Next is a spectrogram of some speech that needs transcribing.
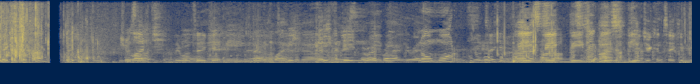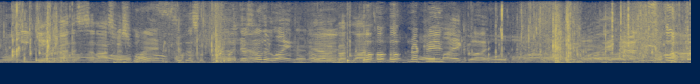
big Sultan. Lunch. They will oh, take it. Maybe No more. Big, big, big, big, big. You can take if you want. AJ. Yeah, this is a nice fish. See, this will But there's another line there, no? Yeah, we've got line. Oh, oh, oh, not oh my god. Oh.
